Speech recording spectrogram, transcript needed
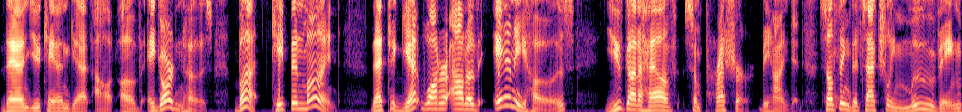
than you can get out of a garden hose. But keep in mind that to get water out of any hose, you've got to have some pressure behind it, something that's actually moving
